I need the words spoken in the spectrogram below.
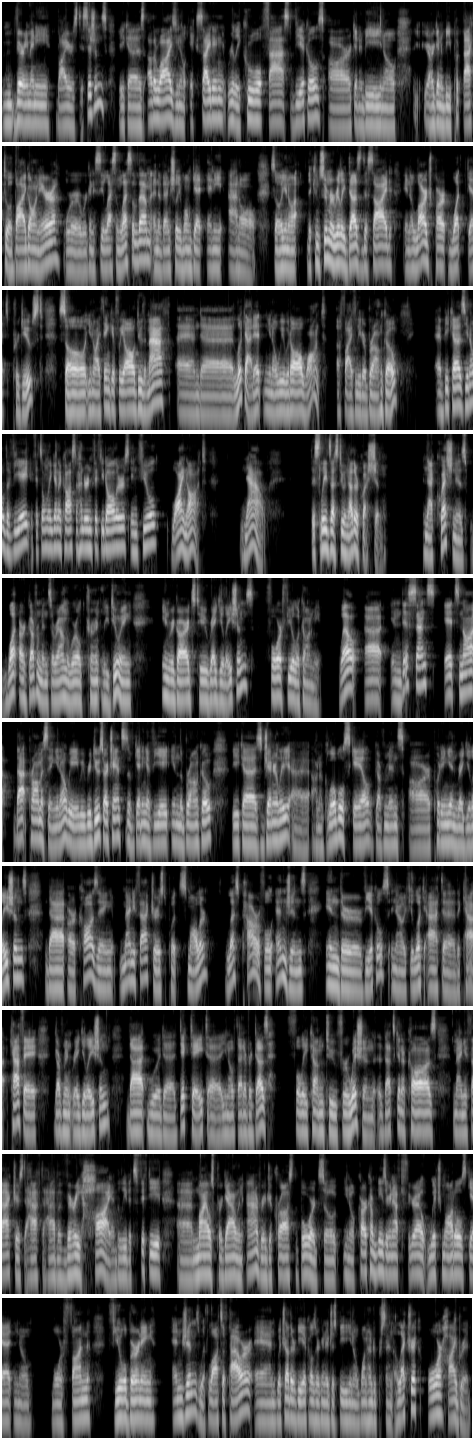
very many buyers' decisions because otherwise, you know, exciting, really cool, fast vehicles are going to be, you know, are going to be put back to a bygone era where we're going to see less and less of them and eventually won't get any at all. So, you know, the consumer really does decide in a large part what gets produced. So, you know, I think if we all do the math and uh, look at it, you know, we would all want a five liter Bronco uh, because you know the V8 if it's only going to cost $150 in fuel, why not? Now, this leads us to another question. And that question is what are governments around the world currently doing in regards to regulations for fuel economy? Well, uh, in this sense, it's not that promising. You know, we, we reduce our chances of getting a V8 in the Bronco because generally, uh, on a global scale, governments are putting in regulations that are causing manufacturers to put smaller, less powerful engines in their vehicles. Now, if you look at uh, the ca- CAFE government regulation, that would uh, dictate, uh, you know, if that ever does fully come to fruition, that's going to cause manufacturers to have to have a very high, I believe it's 50 uh, miles per gallon average across the board. So, you know, car companies are going to have to figure out which models get, you know, more fun, fuel burning engines with lots of power and which other vehicles are going to just be, you know, 100% electric or hybrid.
